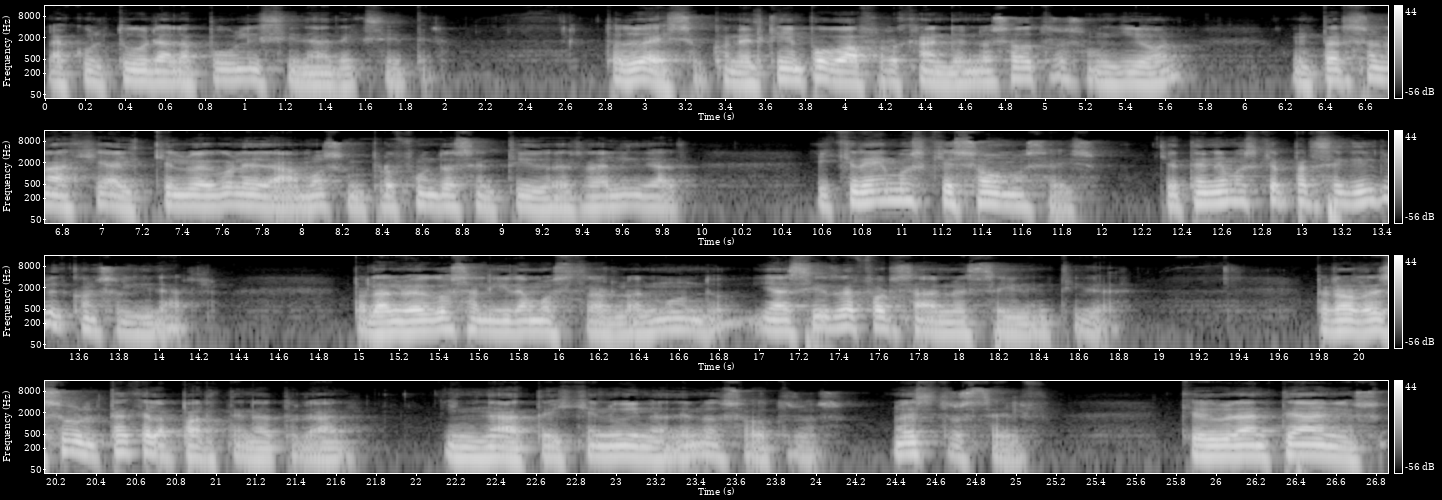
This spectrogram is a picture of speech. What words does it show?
la cultura, la publicidad, etc. Todo eso con el tiempo va forjando en nosotros un guion, un personaje al que luego le damos un profundo sentido de realidad y creemos que somos eso, que tenemos que perseguirlo y consolidarlo, para luego salir a mostrarlo al mundo y así reforzar nuestra identidad. Pero resulta que la parte natural, innata y genuina de nosotros, nuestro self, que durante años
